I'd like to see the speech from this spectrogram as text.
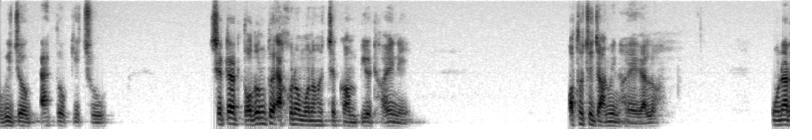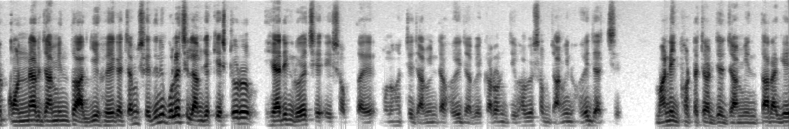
অভিযোগ, এত কিছু সেটার তদন্ত এখনও মনে হচ্ছে কমপ্লিট হয়নি। অথচ জামিন হয়ে গেল। ওনার কন্যার জামিন তো আগিয়ে হয়ে গেছে। আমি সেদিনই বলেছিলাম যে কেস্টোর হিয়ারিং রয়েছে এই সপ্তাহে, মনে হচ্ছে জামিনটা হয়ে যাবে। কারণ যেভাবে সব জামিন হয়ে যাচ্ছে, মানিক ভট্টাচার্যের জামিন, তার আগে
